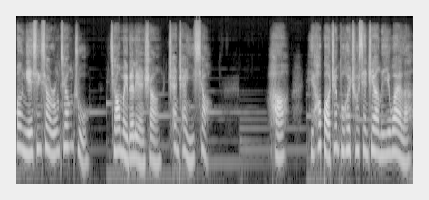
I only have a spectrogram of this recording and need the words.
孟年心笑容僵住，娇美的脸上颤颤一笑：好。”以后保证不会出现这样的意外了。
